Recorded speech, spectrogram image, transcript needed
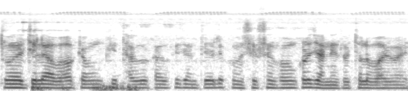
তোমাদের জেলায় আবহাওয়া কেমন কী থাকবে কালকে জানতে চাইলে কমেন্ট সেকশন কমেন্ট করে জানিয়ে দাও। চলো বাই বাই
